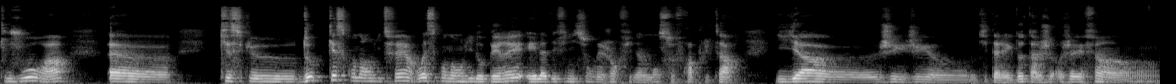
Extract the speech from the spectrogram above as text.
toujours à euh, qu'est-ce que qu'est-ce qu'on a envie de faire, où est-ce qu'on a envie d'opérer, et la définition des genres finalement se fera plus tard. Il y a, euh, j'ai euh, une petite anecdote. hein, J'avais fait un-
